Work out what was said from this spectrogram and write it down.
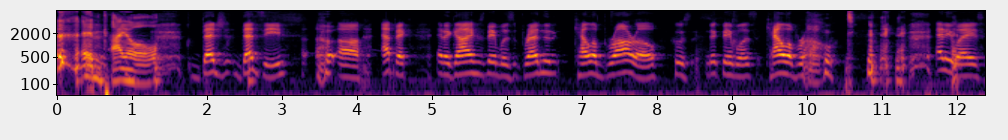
and Kyle. Dead Deadsy, uh, Epic, and a guy whose name was Brandon Calabraro, whose nickname was Calibro. Anyways,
